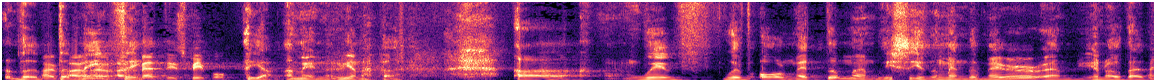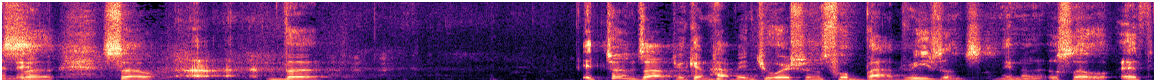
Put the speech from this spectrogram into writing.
the, I've, the main I've, thing. I've met these people. Yeah, I mean, you know. Uh, we've we've all met them, and we see them in the mirror, and you know that's uh, so. Uh, the it turns out you can have intuitions for bad reasons. You know, so it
